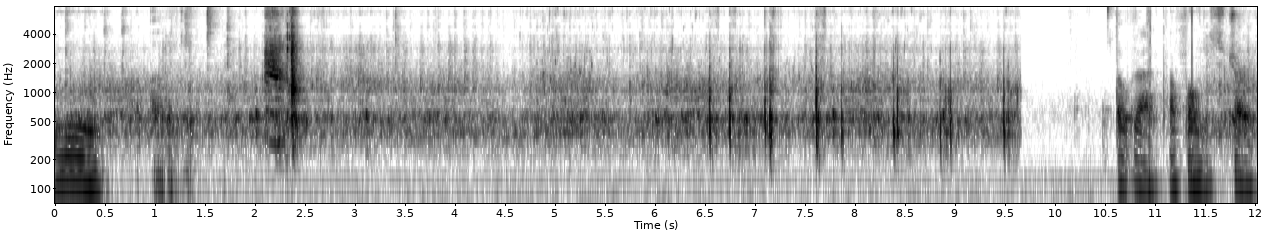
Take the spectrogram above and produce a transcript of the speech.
Ooh, I like it. Oh god, my phone is charged.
